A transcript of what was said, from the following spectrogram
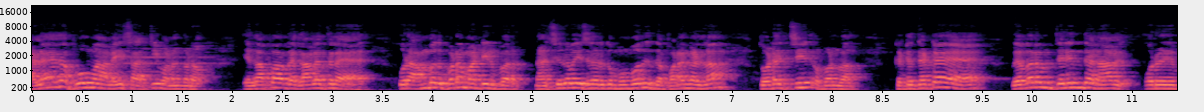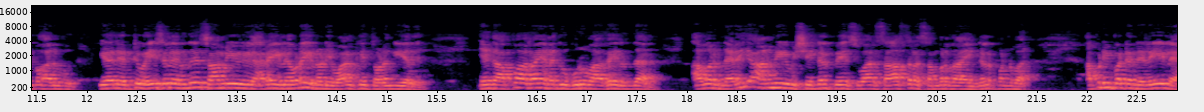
அழகாக பூமாலை சாத்தி வணங்கணும். எங்கள் அப்பா அந்த காலத்தில் ஒரு ஐம்பது படம் மாட்டியிருப்பார். நான் சிறு வயசில் இருக்கும் போகும்போது இந்த படங்கள்லாம் தொடச்சி பண்ணுவேன். கிட்டத்தட்ட விவரம் தெரிந்த நாள் ஒரு ஏழு எட்டு வயசுல இருந்து சாமி விட என்னுடைய வாழ்க்கை தொடங்கியது. எங்கள் அப்பா தான் எனக்கு குருவாக இருந்தார். அவர் நிறைய ஆன்மீக விஷயங்கள் பேசுவார் சாஸ்திர சம்பிரதாயங்கள் பண்ணுவார். அப்படிப்பட்ட நிலையில்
